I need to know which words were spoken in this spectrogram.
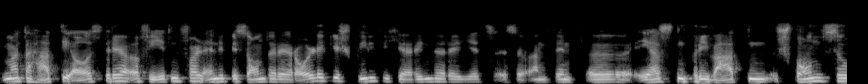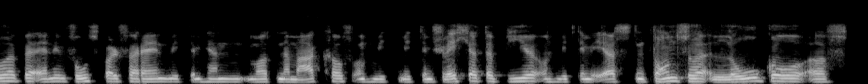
Man, da hat die Austria auf jeden Fall eine besondere Rolle gespielt. Ich erinnere jetzt also an den äh, ersten privaten Sponsor bei einem Fußballverein mit dem Herrn Modner Markov und mit, mit dem Schwächerter Bier und mit dem ersten Sponsor-Logo auf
